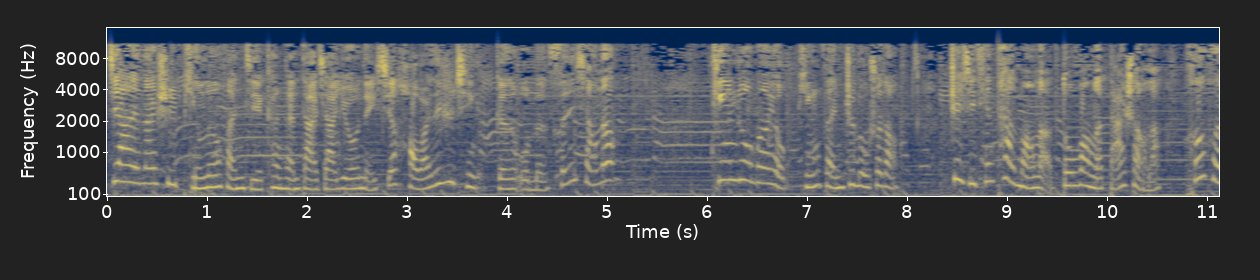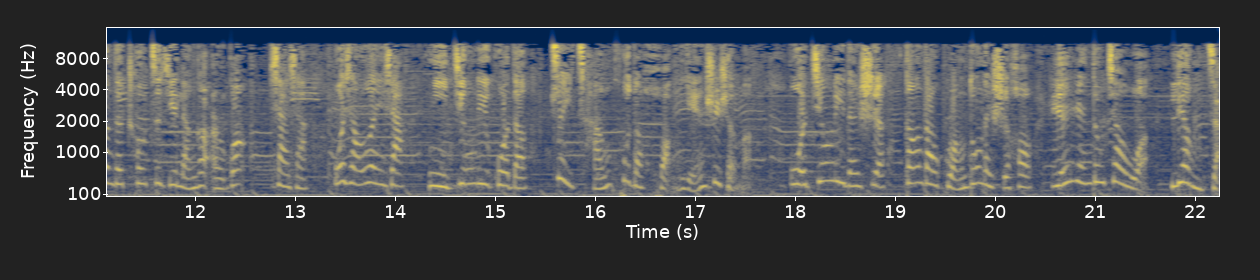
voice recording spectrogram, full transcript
接下来呢是评论环节，看看大家又有哪些好玩的事情跟我们分享呢？听众朋友，平凡之路说道：“这几天太忙了，都忘了打赏了，狠狠的抽自己两个耳光。夏夏，我想问一下，你经历过的最残酷的谎言是什么？我经历的是刚到广东的时候，人人都叫我靓仔。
